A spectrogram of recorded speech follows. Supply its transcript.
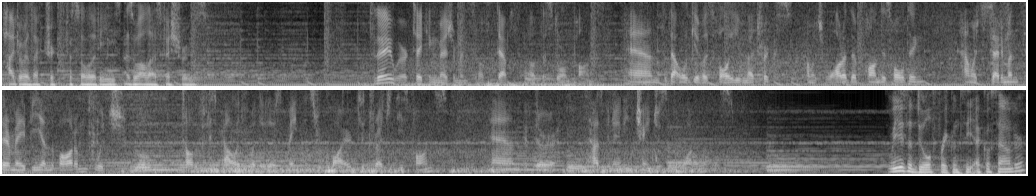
hydroelectric facilities, as well as fisheries. Today we're taking measurements of depth of the storm ponds and that will give us volume metrics, how much water the pond is holding, how much sediment there may be on the bottom, which will tell the municipality whether there's maintenance required to dredge these ponds and if there has been any changes in the water levels. We use a dual frequency echo sounder,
